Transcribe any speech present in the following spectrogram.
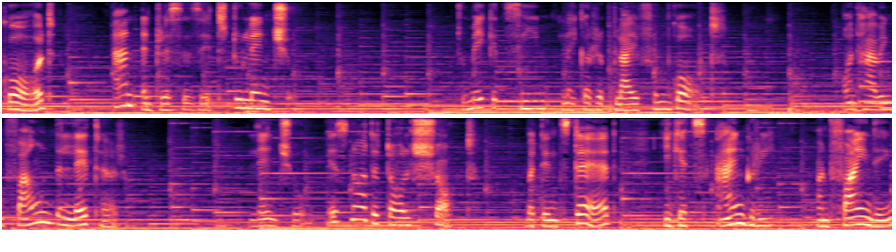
God, and addresses it to Lencho to make it seem like a reply from God. On having found the letter, Lencho is not at all shocked, but instead he gets angry on finding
